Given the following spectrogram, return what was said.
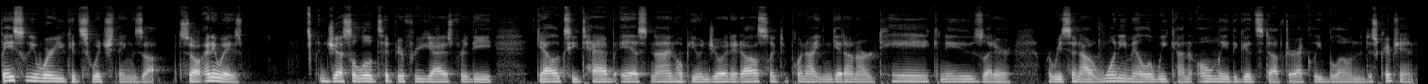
basically where you could switch things up. So anyways, just a little tip here for you guys for the Galaxy Tab S9. Hope you enjoyed it. I also like to point out you can get on our Tech newsletter where we send out one email a week on only the good stuff directly below in the description.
